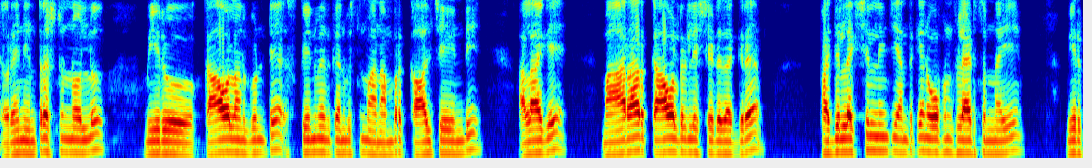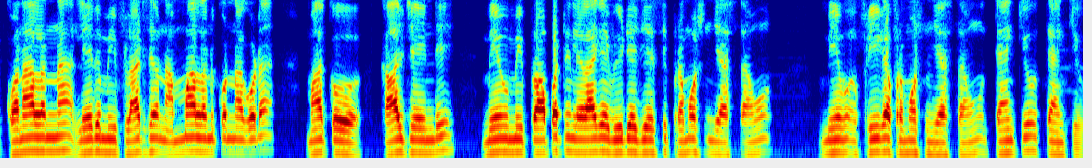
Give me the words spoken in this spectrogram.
ఎవరైనా ఇంట్రెస్ట్ ఉన్న వాళ్ళు మీరు కావాలనుకుంటే స్క్రీన్ మీద కనిపిస్తున్న మా నంబర్కి కాల్ చేయండి. అలాగే మా ఆర్ఆర్ కావల్ రియల్ ఎస్టేట్ దగ్గర పది లక్షల నుంచి ఎంతకైనా ఓపెన్ ఫ్లాట్స్ ఉన్నాయి. మీరు కొనాలన్నా లేదు మీ ఫ్లాట్స్ ఏమైనా అమ్మాలనుకున్నా కూడా మాకు కాల్ చేయండి. మేము మీ ప్రాపర్టీని ఇలాగే వీడియో చేసి ప్రమోషన్ చేస్తాము. మేము ఫ్రీగా ప్రమోషన్ చేస్తాము. Thank you thank you.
